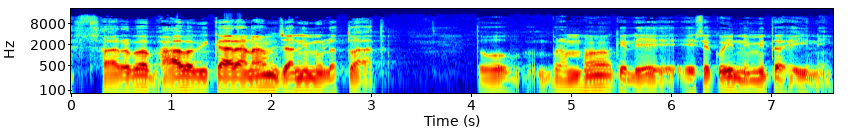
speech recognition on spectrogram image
सर्वभाव विकाराणाम जनि मूलत्वात् तो ब्रह्म के लिए ऐसे कोई निमित्त है ही नहीं।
